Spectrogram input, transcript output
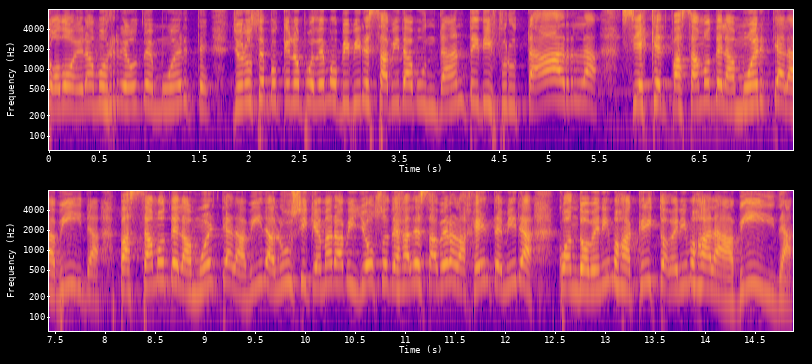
todos éramos reos de muerte. Yo no sé por qué no podemos vivir esa vida abundante y disfrutarla. Si es que pasamos de la muerte a la vida, pasamos de la muerte a la vida. Lucy, qué maravilloso dejarle saber a la gente, mira, cuando venimos a Cristo venimos a la vida,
